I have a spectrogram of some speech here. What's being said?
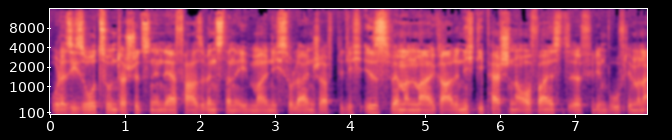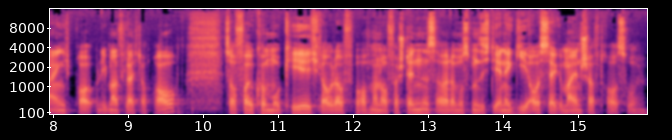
oder sie so zu unterstützen in der Phase, wenn es dann eben mal nicht so leidenschaftlich ist, wenn man mal gerade nicht die Passion aufweist äh, für den Beruf, den man eigentlich braucht, die man vielleicht auch braucht. Ist auch vollkommen okay. Ich glaube, dafür braucht man auch Verständnis, aber da muss man sich die Energie aus der Gemeinschaft rausholen.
